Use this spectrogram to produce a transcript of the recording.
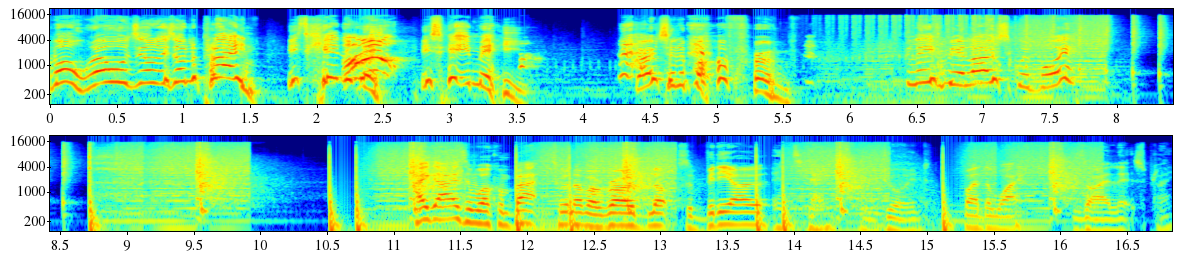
whoa, whoa, he's on, he's on the plane. He's hitting Oh! me. He's hitting me. Go to the bathroom. Leave me alone, Squid Boy. Hey guys, and welcome back to another Roblox video. And today I'm joined by the wife, Zai Let's Play.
